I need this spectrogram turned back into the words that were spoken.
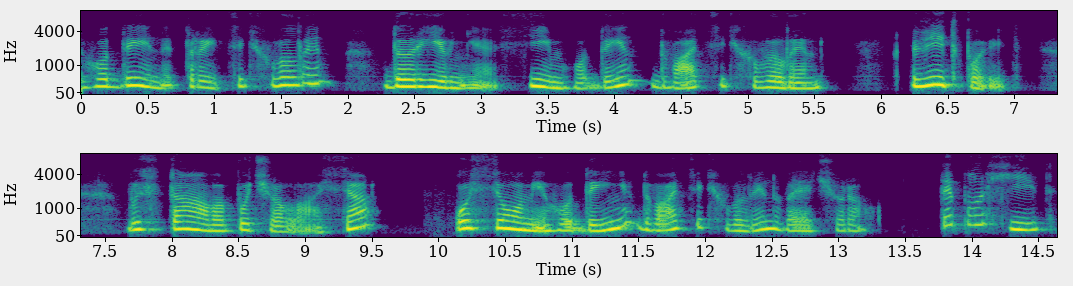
години 30 хвилин дорівнює 7 годин 20 хвилин. Відповідь. Вистава почалася о 7 годині 20 хвилин вечора. Теплохід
